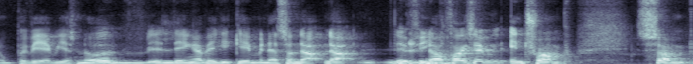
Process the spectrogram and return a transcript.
nu bevæger vi os noget længere væk igen, men altså, når, når, når for eksempel en Trump, som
